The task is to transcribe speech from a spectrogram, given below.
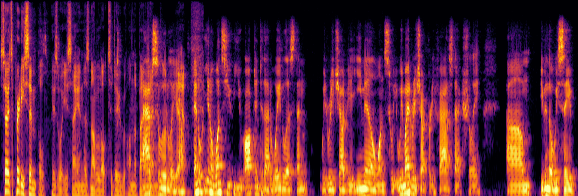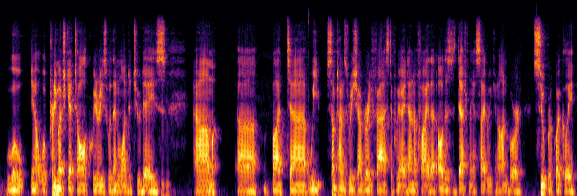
So it's pretty simple, is what you're saying. There's not a lot to do on the back Absolutely, end. yeah. yeah. And you know, once you you opt into that wait list, then we reach out via email. Once we we might reach out pretty fast actually. Um, even though we say we'll, you know, we'll pretty much get to all queries within one to two days. Mm-hmm. Um, uh, but uh, we sometimes reach out very fast if we identify that, oh, this is definitely a site we can onboard super quickly.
